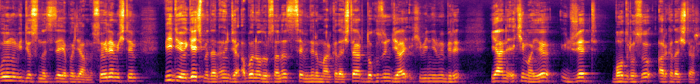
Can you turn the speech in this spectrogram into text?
bunun videosunda size yapacağımı söylemiştim. Videoya geçmeden önce abone olursanız sevinirim arkadaşlar. 9. ay 2021'i yani Ekim ayı ücret bodrosu arkadaşlar.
